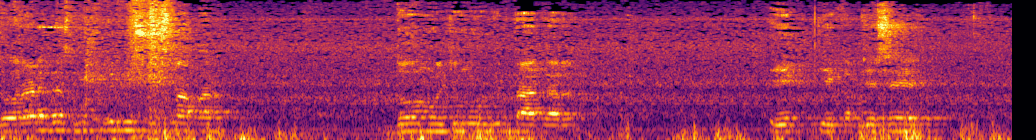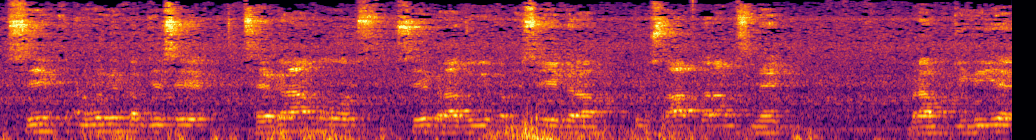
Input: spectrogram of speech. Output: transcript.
दौरान दस मुखबिर की सूचना पर दो मुलजमों को गिरफ़्तार कर एक के कब्जे से, शेख अनवर के कब्जे से छः ग्राम और शेख राजू के कब्जे से एक ग्राम, कुल सात ग्राम स्नैक बरामद की गई है।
